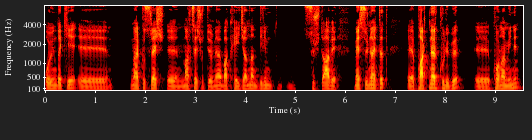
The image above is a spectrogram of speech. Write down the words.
oyundaki e, Marcus Rash, e, Marcus Rashford diyorum ya bak heyecandan dilim suçtu abi. Manchester United e, partner kulübü e, Konami'nin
